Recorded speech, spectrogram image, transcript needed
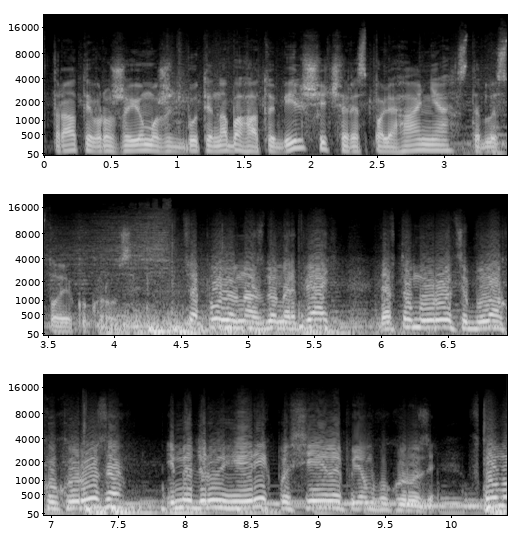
втрати врожаю можуть бути набагато більші через полягання стеблистої кукурузи. Це поле в нас номер 5, де в тому році була кукуруза, і ми другий рік посіяли по ньому кукурузи. В тому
